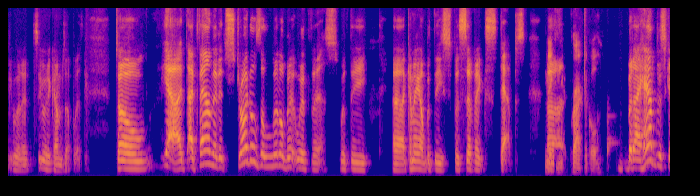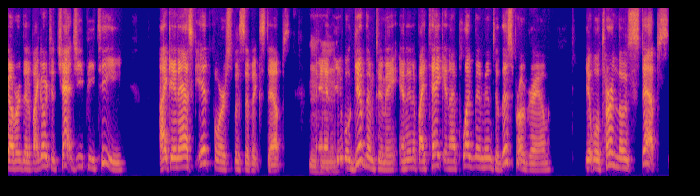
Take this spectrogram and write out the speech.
See what it see what it comes up with. So yeah, I, I, found that it struggles a little bit with this, with the uh, coming up with these specific steps. Making uh, it practical. But I have discovered that if I go to Chat GPT, I can ask it for specific steps mm-hmm. and it will give them to me. And then if I take and I plug them into this program, it will turn those steps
